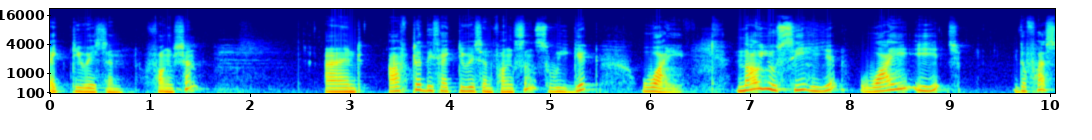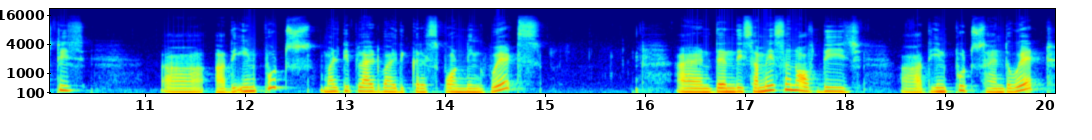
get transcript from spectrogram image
activation function. And after this activation functions we get y. Now you see here y is the first is uh, the inputs multiplied by the corresponding weights. And then the summation of these uh, the inputs and the weight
